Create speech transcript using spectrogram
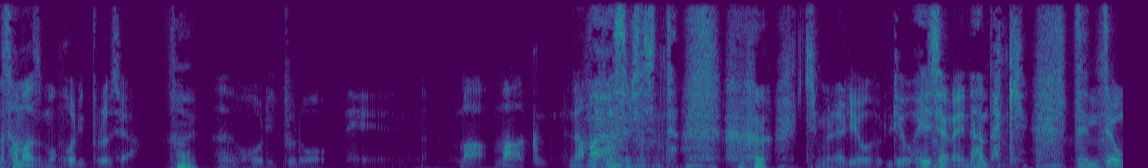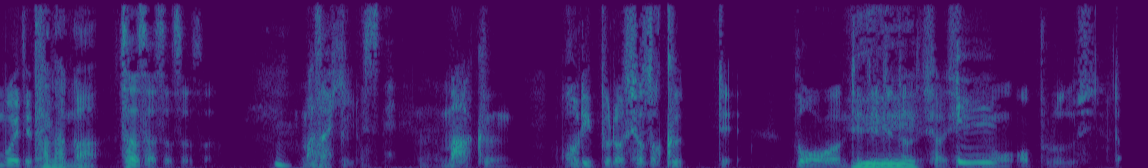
サマーズもホリプロじゃん。はい。あの、ホリプロ、えー、ま、マー君、名前忘れちゃった。木村良良平じゃない、なんだっけ。全然覚えてない。田中まあそうそうそうそうそう。うんまさひですね。うんマー君、ホリプロ所属って、ボーンって出てた写真をアップロードしてた。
